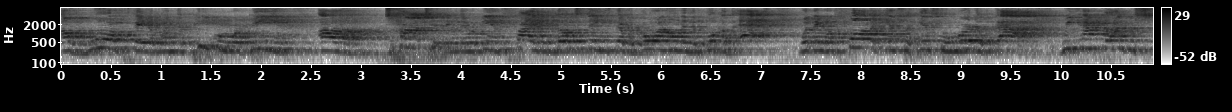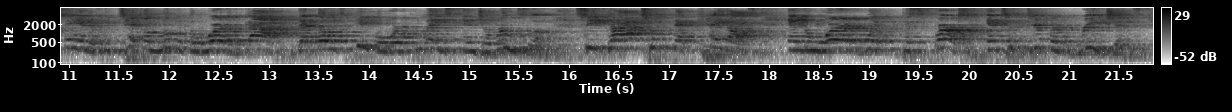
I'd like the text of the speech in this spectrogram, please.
a warfare, when the people were being um, taunted and they were being fighting, those things that were going on in the book of Acts, when they were fought against against the word of God, we have to understand if we take a look at the word of God that those people were placed in Jerusalem. See, God took that chaos and the word would disperse into different regions.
